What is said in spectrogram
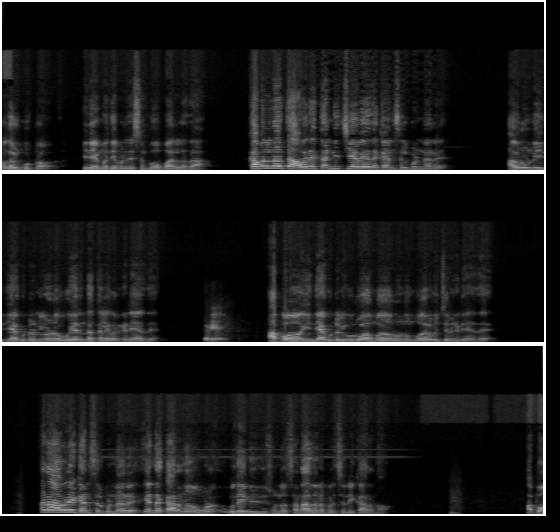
முதல் கூட்டம் இதே மத்திய பிரதேசம் போபால்ல தான். கமல்நாத் அவரே தன்னிச்சையாவே அதை கேன்சல் பண்ணாரு. அவர் ஒன்றும் இந்தியா கூட்டணியோட உயர்ந்த தலைவர் கிடையாது. கிடையாது. அப்போ இந்தியா கூட்டணி உருவாகும் போது அவர் ஒன்றும் முதலமைச்சரும் கிடையாது. ஆனா அவரே கேன்சல் பண்ணாரு. என்ன காரணம்? உதயநிதி சொன்ன சனாதன பிரச்சனை காரணம். அப்போ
